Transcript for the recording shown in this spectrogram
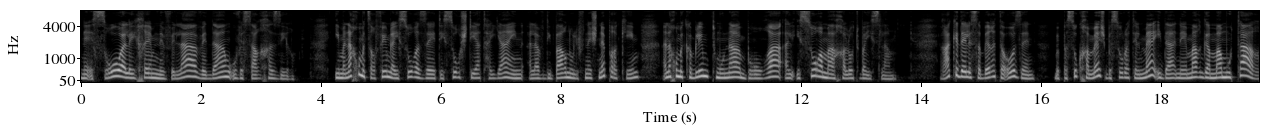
נאסרו עליכם נבלה ודם ובשר חזיר. אם אנחנו מצרפים לאיסור הזה את איסור שתיית היין, עליו דיברנו לפני שני פרקים, אנחנו מקבלים תמונה ברורה על איסור המאכלות באסלאם. רק כדי לסבר את האוזן, בפסוק 5 בסורת אל-מאעידה נאמר גם מה מותר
